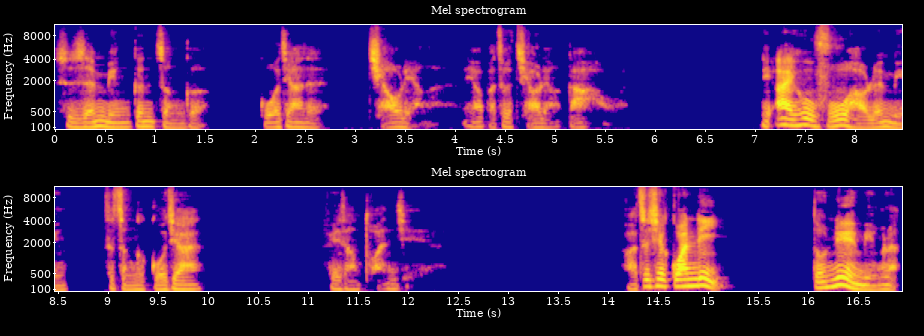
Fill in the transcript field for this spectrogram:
是人民跟整个国家的桥梁啊，你要把这个桥梁搭好啊。你爱护服务好人民，这整个国家非常团结啊。这些官吏都虐民了，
